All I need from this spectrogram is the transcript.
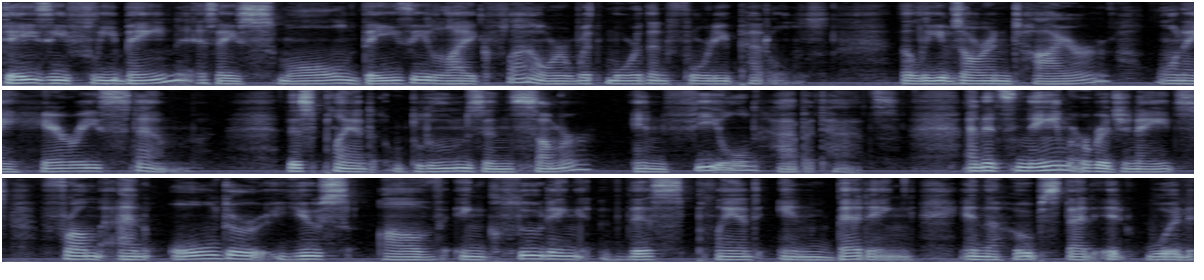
Daisy fleabane is a small daisy-like flower with more than 40 petals. The leaves are entire on a hairy stem. This plant blooms in summer in field habitats, and its name originates from an older use of including this plant in bedding in the hopes that it would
